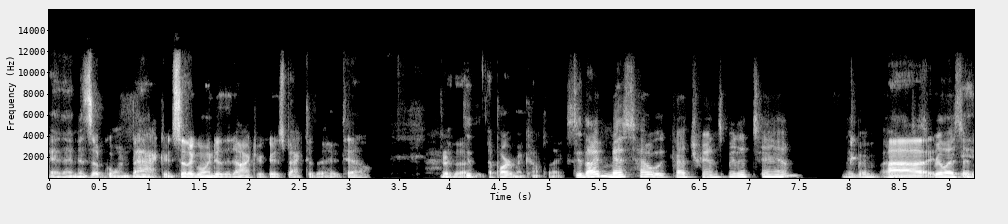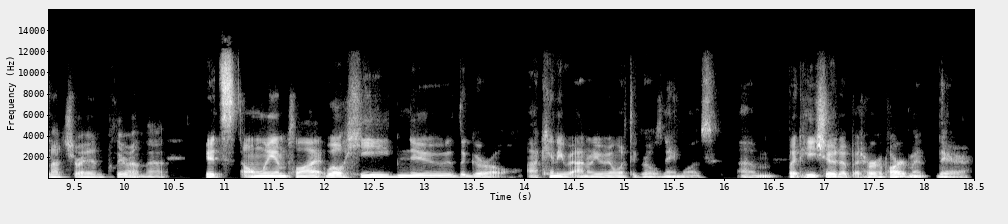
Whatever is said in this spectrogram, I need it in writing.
and then ends up going back instead of going to the doctor, goes back to the hotel or the Did- apartment complex. Did I miss how it got transmitted to him? Maybe I'm, I Uh, just realized I'm it- not sure I am clear on that. It's only implied. Well, he knew the girl. I can't even. I don't even know what the girl's name was. Um, but he showed up at her apartment there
